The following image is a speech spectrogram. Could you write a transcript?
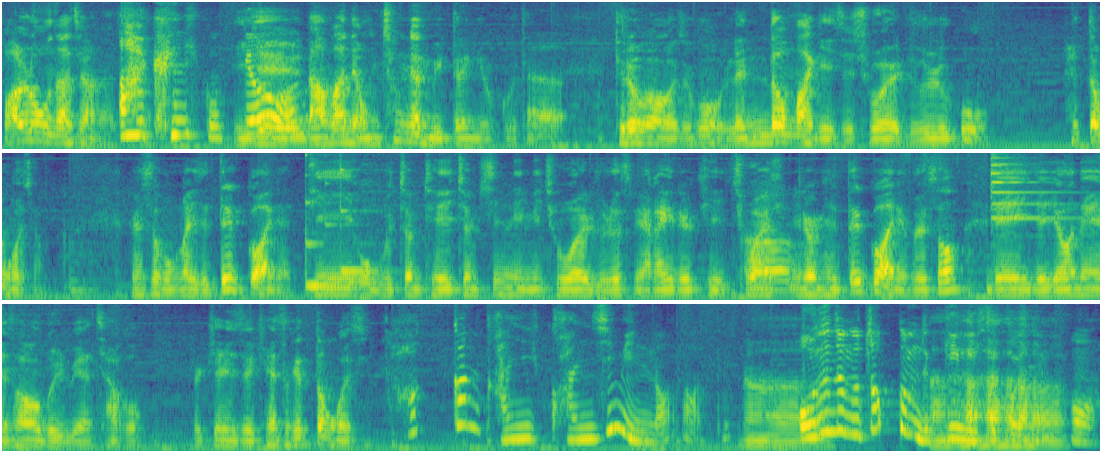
팔로우는 하지 않았어. 아, 그니까 웃겨. 이게 나만의 엄청난 밀당이었거든. 어. 들어가가지고 랜덤하게 이제 좋아요를 누르고 했던 거죠. 음. 그래서 뭔가 이제 뜰 거 아니야. D5.J.C님이 좋아요를 눌렀으면 약간 이렇게 좋아요 어. 이렇게 뜰 거 아니야. 그래서 내 이제 연애 사업을 위한 작업 이렇게 이제 계속 했던 거지. 약간 관, 관심이 있나 나한테? 아, 어느 정도 조금 느낌이 있었거든요. 어.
